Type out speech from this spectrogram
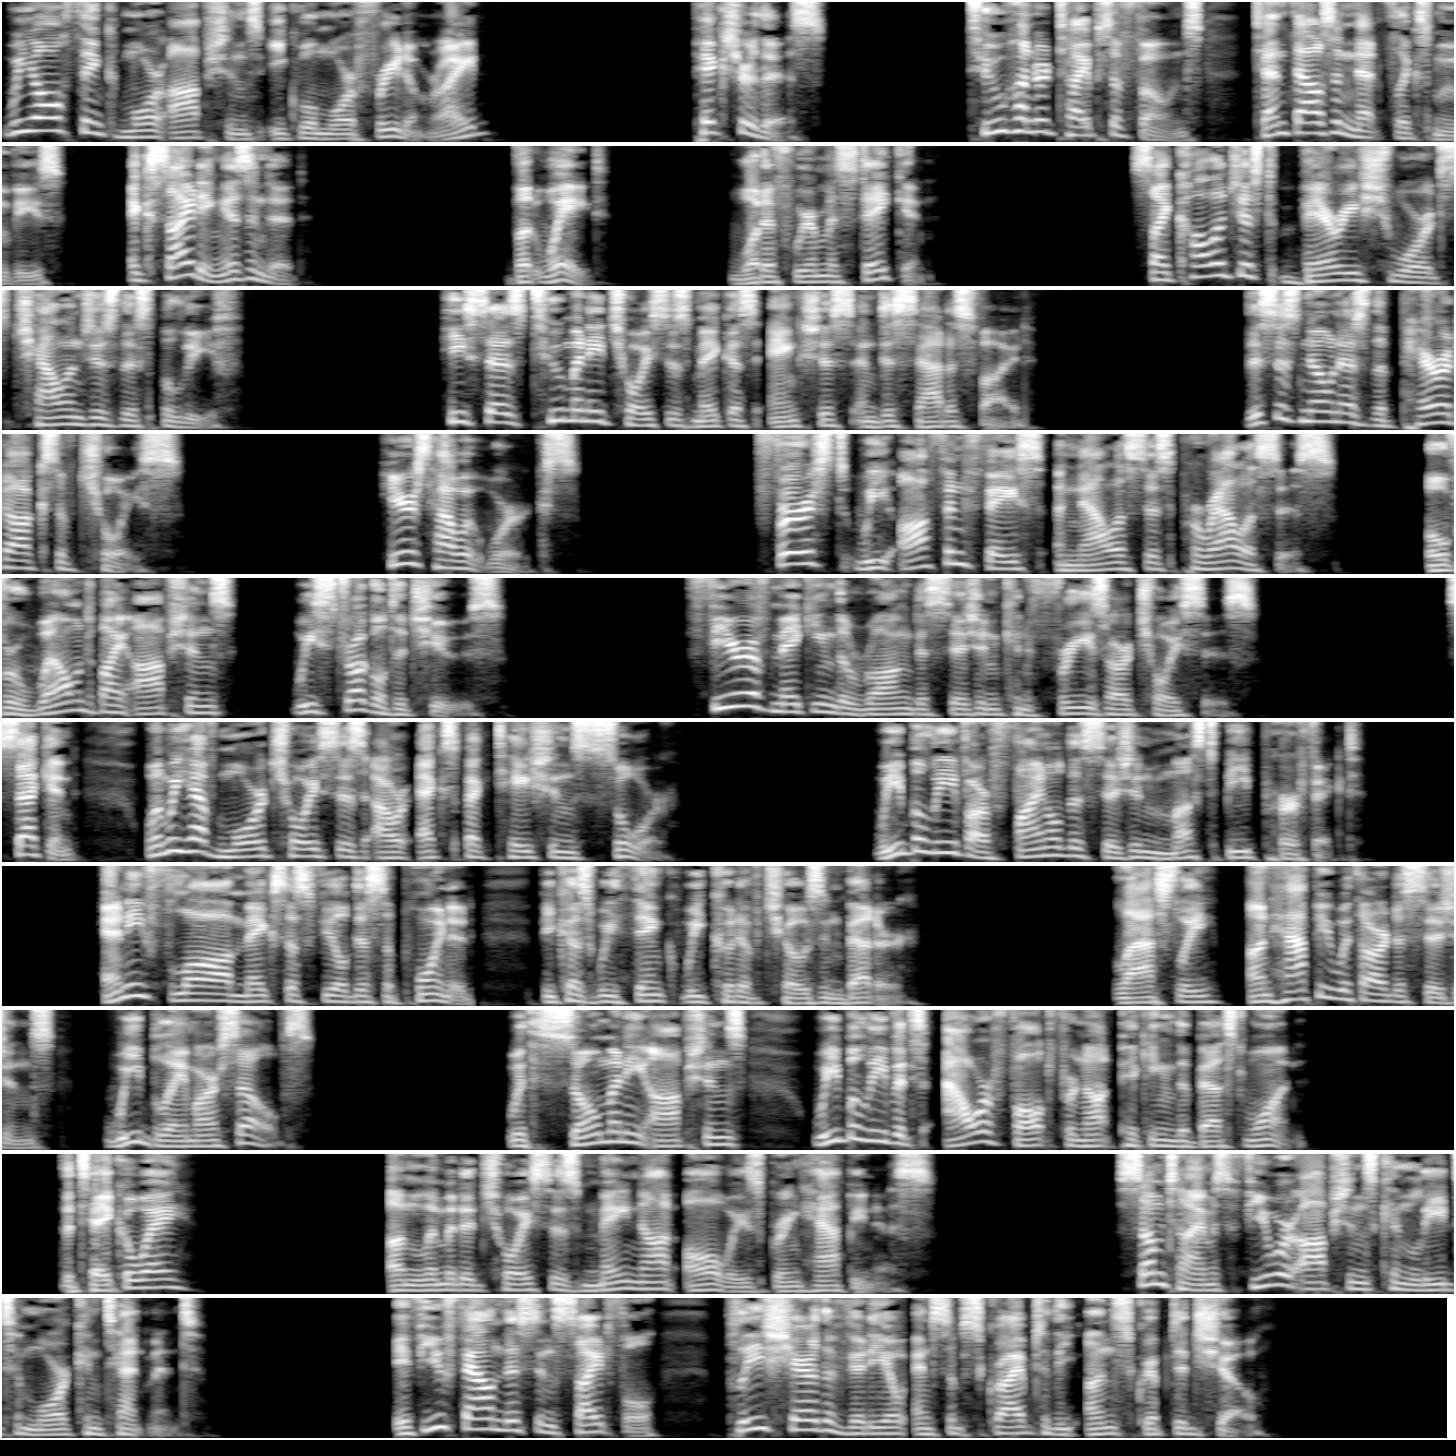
We all think more options equal more freedom, right? Picture this. 200 types of phones, 10,000 Netflix movies. Exciting, isn't it? But wait, what if we're mistaken? Psychologist Barry Schwartz challenges this belief. He says too many choices make us anxious and dissatisfied. This is known as the paradox of choice. Here's how it works. First, we often face analysis paralysis. Overwhelmed by options, we struggle to choose. Fear of making the wrong decision can freeze our choices. Second, when we have more choices, our expectations soar. We believe our final decision must be perfect. Any flaw makes us feel disappointed because we think we could have chosen better. Lastly, unhappy with our decisions, we blame ourselves. With so many options, we believe it's our fault for not picking the best one. The takeaway? Unlimited choices may not always bring happiness. Sometimes fewer options can lead to more contentment. If you found this insightful, please share the video and subscribe to the Unscripted Show.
